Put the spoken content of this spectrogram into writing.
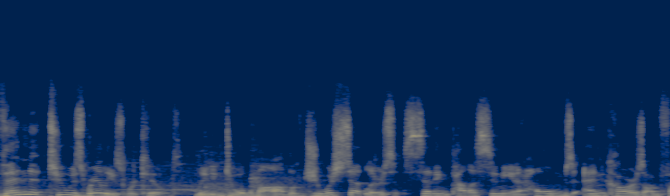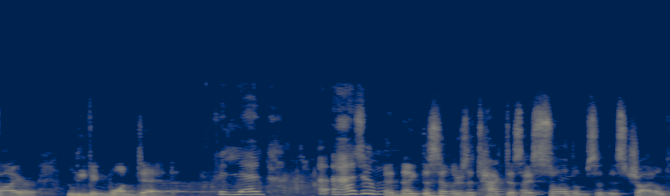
Then two Israelis were killed, leading to a mob of Jewish settlers setting Palestinian homes and cars on fire, leaving one dead. At night, the settlers attacked us. I saw them, said this child.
